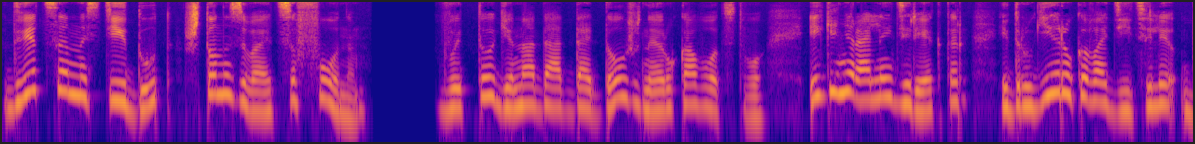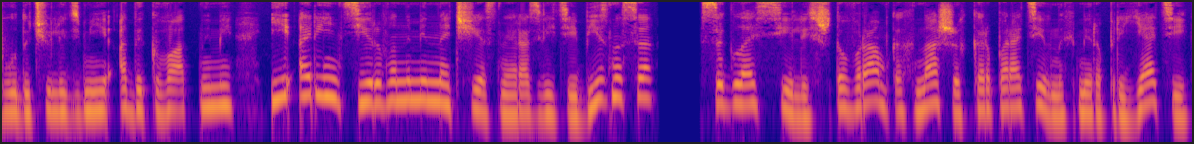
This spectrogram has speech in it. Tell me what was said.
две ценности идут, что называется, фоном. В итоге надо отдать должное руководству, и генеральный директор, и другие руководители, будучи людьми адекватными и ориентированными на честное развитие бизнеса, согласились, что в рамках наших корпоративных мероприятий,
